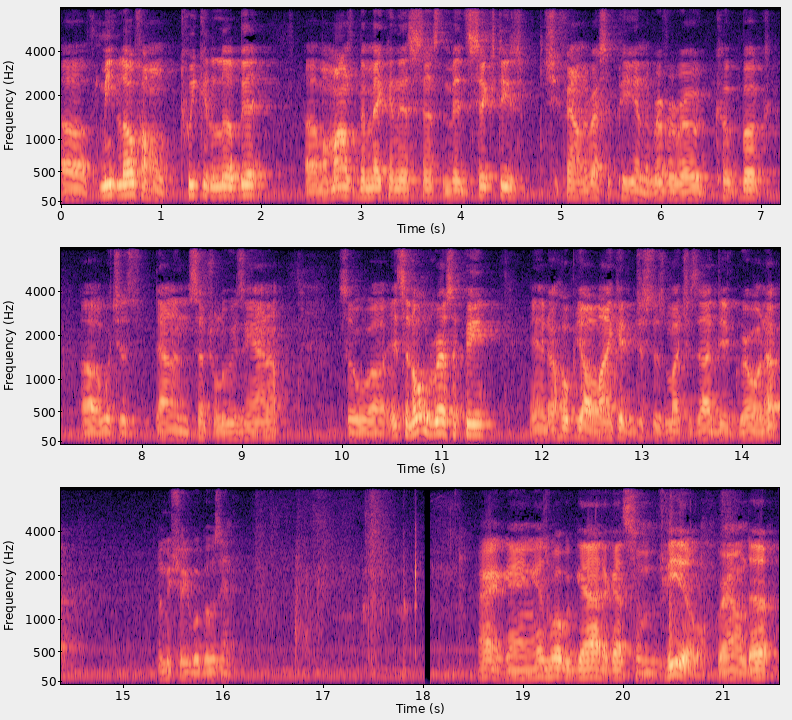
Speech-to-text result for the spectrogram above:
uh, meatloaf. I'm gonna tweak it a little bit. Uh, my mom's been making this since the mid 60s. She found the recipe in the River Road cookbook, uh, which is down in central Louisiana. So uh, it's an old recipe, and I hope y'all like it just as much as I did growing up. Let me show you what goes in. All right, gang, here's what we got. I got some veal ground up.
